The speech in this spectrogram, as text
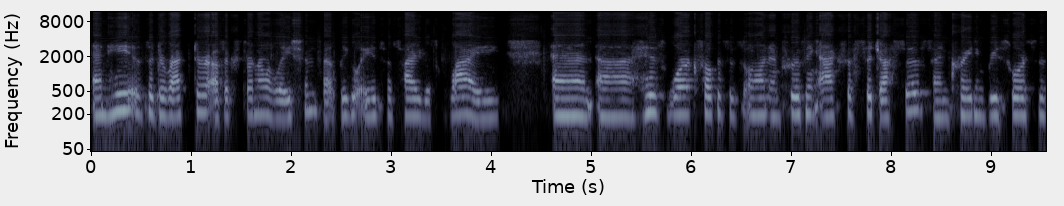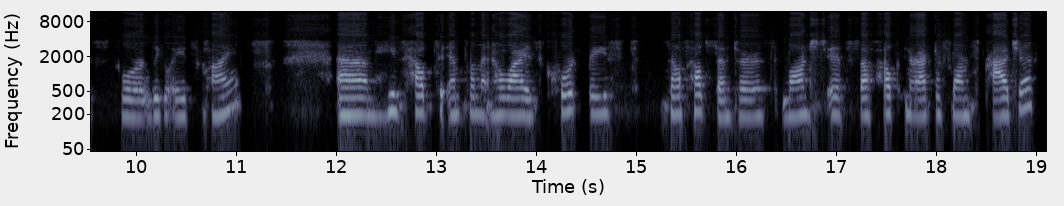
and he is the Director of External Relations at Legal Aid Society of Hawaii. And uh, his work focuses on improving access to justice and creating resources for legal aid's clients. Um, he's helped to implement Hawaii's court-based self-help centers, launched its Self-Help Interactive Forms project,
